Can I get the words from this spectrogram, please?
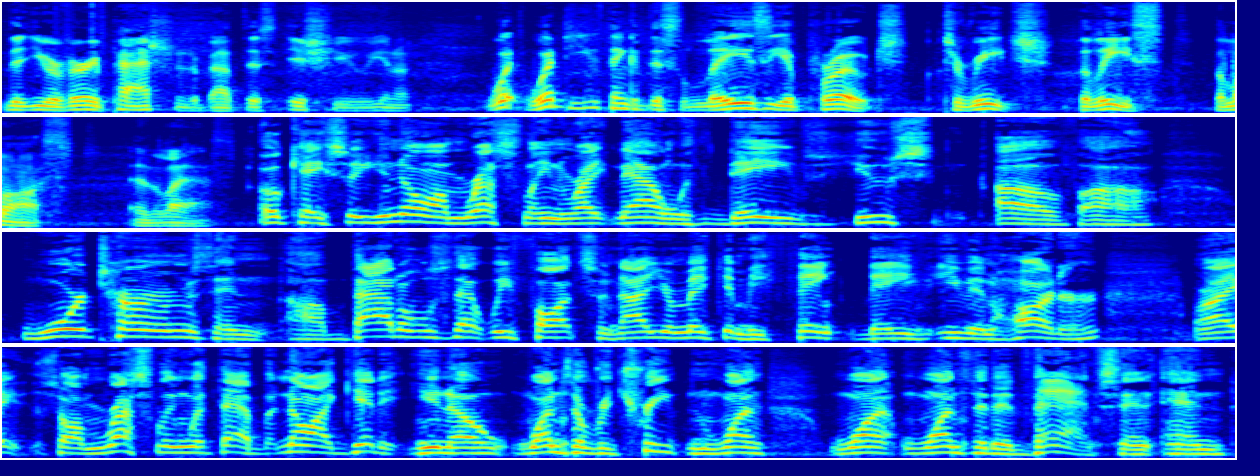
that you are very passionate about this issue. You know, what what do you think of this lazy approach to reach the least, the lost, and the last? Okay, so you know I'm wrestling right now with Dave's use of uh, war terms and uh, battles that we fought. So now you're making me think, Dave, even harder, right? So I'm wrestling with that. But no, I get it. You know, one's a retreat and one one one's an advance, and and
